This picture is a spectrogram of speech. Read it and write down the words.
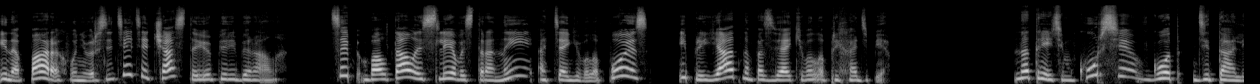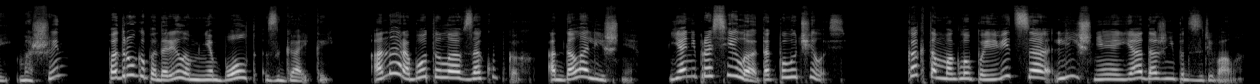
и на парах в университете часто ее перебирала. Цепь болталась с левой стороны, оттягивала пояс и приятно позвякивала при ходьбе. На третьем курсе, в год деталей машин, подруга подарила мне болт с гайкой. Она работала в закупках, отдала лишнее. Я не просила, так получилось. Как там могло появиться лишнее, я даже не подозревала.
